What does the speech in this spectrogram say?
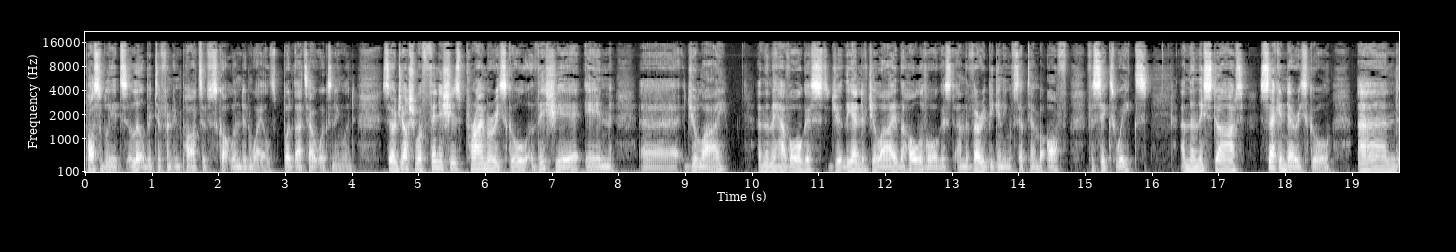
Possibly it's a little bit different in parts of Scotland and Wales, but that's how it works in England. So Joshua finishes primary school this year in uh, July, and then they have August, the end of July, the whole of August, and the very beginning of September off for six weeks. And then they start secondary school, and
